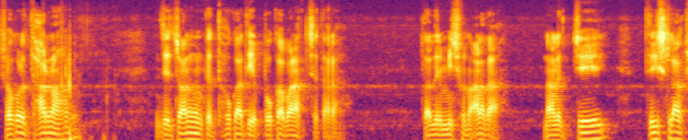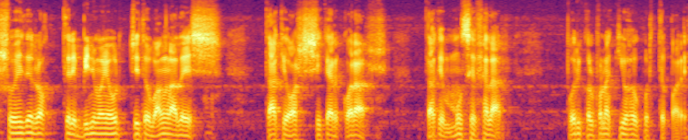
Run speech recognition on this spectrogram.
সকলের ধারণা হবে যে জনগণকে ধোকা দিয়ে বোকা বানাচ্ছে তারা। তাদের মিশন আলাদা, নাহলে যে তিরিশ লাখ শহীদের রক্তের বিনিময়ে অর্জিত বাংলাদেশ তাকে অস্বীকার করার, তাকে মুছে ফেলার পরিকল্পনা কীভাবে করতে পারে?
